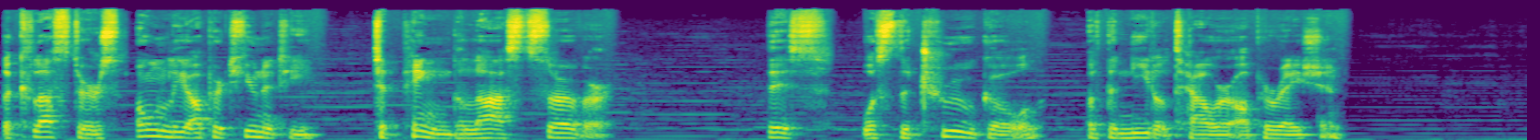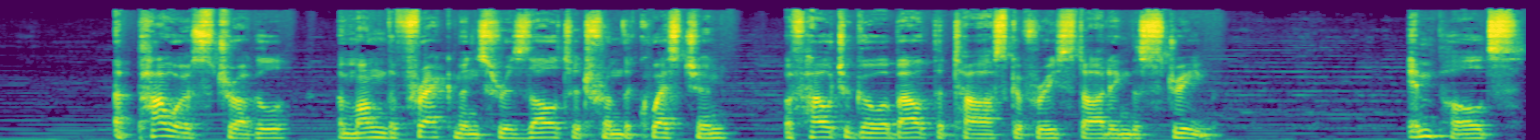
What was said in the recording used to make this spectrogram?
the cluster's only opportunity to ping the last server. This was the true goal of the Needle Tower operation. A power struggle among the fragments resulted from the question of how to go about the task of restarting the stream. Impulse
